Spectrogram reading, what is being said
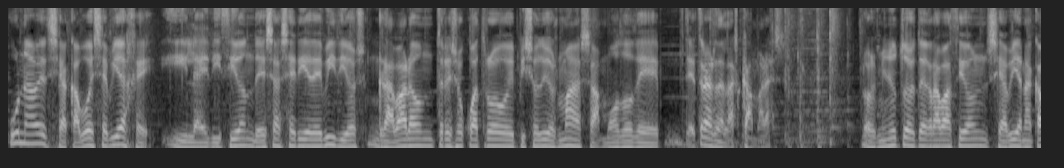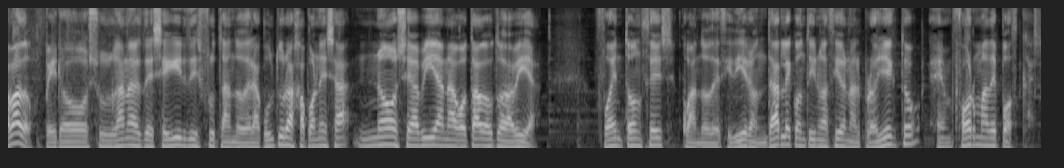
Una vez se acabó ese viaje y la edición de esa serie de vídeos, grabaron tres o cuatro episodios más a modo de detrás de las cámaras. Los minutos de grabación se habían acabado, pero sus ganas de seguir disfrutando de la cultura japonesa no se habían agotado todavía. Fue entonces cuando decidieron darle continuación al proyecto en forma de podcast.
